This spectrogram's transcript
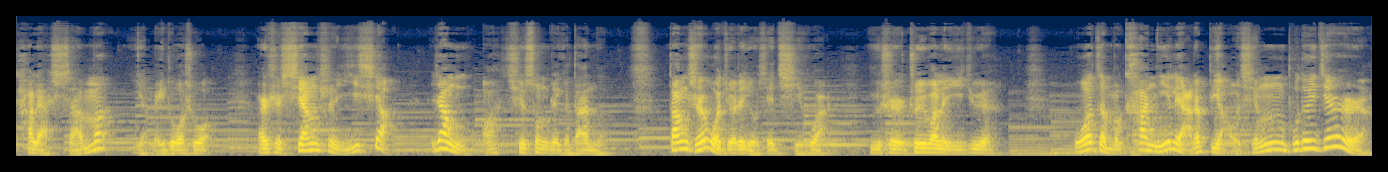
他俩什么也没多说，而是相视一笑，让我去送这个单子。当时我觉得有些奇怪，于是追问了一句。我怎么看你俩的表情不对劲儿啊？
